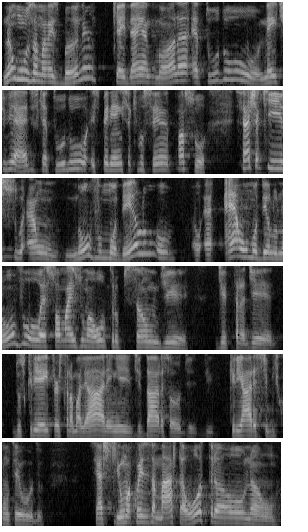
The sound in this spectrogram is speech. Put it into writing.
não usa mais banner, que a ideia agora é tudo native ads, que é tudo experiência que você passou. Você acha que isso é um novo modelo ou é, é o modelo novo ou é só mais uma outra opção de, de, de dos creators trabalharem e de dar essa, de, de, criar esse tipo de conteúdo? Você acha que uma coisa mata a outra ou não?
